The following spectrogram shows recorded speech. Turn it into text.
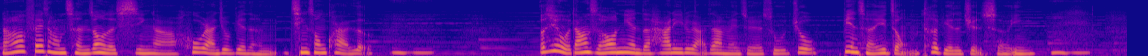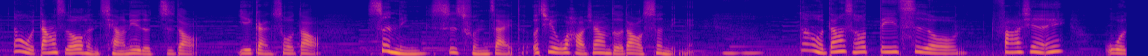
然后非常沉重的心啊，忽然就变得很轻松快乐，嗯哼。而且我当时候念的哈利路亚赞美主耶稣就。变成一种特别的卷舌音。嗯，那我当时候很强烈的知道，也感受到圣灵是存在的，而且我好像得到了圣灵哎。嗯，那我当时候第一次哦，发现哎，我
